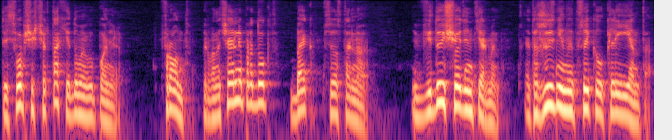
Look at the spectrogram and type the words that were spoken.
То есть в общих чертах, я думаю, вы поняли. Фронт – первоначальный продукт, бэк – все остальное. Введу еще один термин. Это жизненный цикл клиента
